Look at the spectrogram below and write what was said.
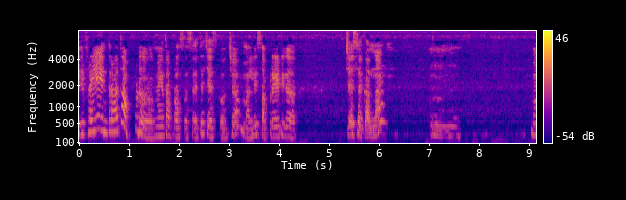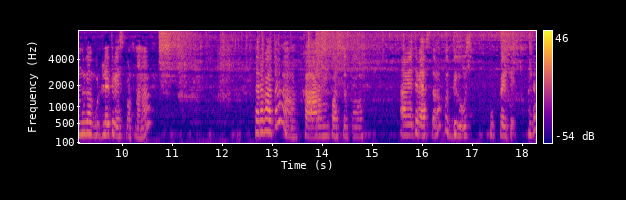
ఇది ఫ్రై అయిన తర్వాత అప్పుడు మిగతా ప్రాసెస్ అయితే చేసుకోవచ్చు. మళ్ళీ సపరేట్గా చేసే కన్నా ముందుగా గుడ్లు అయితే వేసుకుంటున్నాను? తర్వాత కారం పసుపు అవి అయితే వేస్తాను. కొద్దిగా ఉప్పు అయితే అంటే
